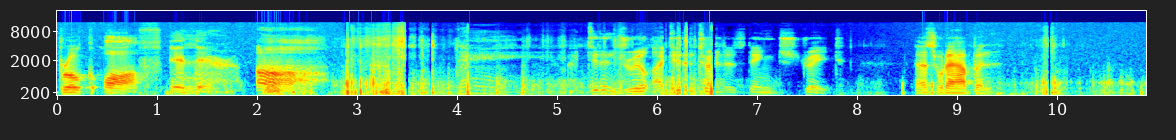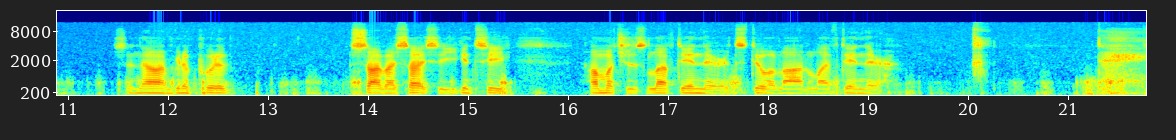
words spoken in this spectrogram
broke off in there. Oh dang. I didn't drill, I didn't turn this thing straight. That's what happened. So now I'm gonna put it side by side so you can see how much is left in there. It's still a lot left in there. Dang.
